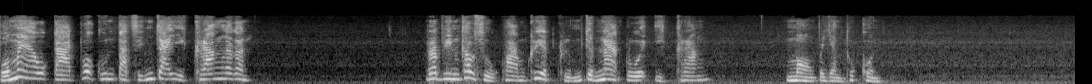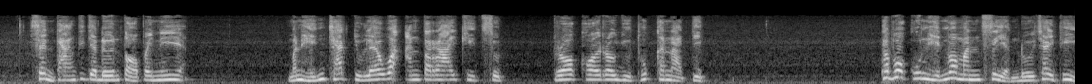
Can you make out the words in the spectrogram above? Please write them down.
ผมไม่เอาโอกาสพวกคุณตัดสินใจอีกครั้งแล้วกัน ระพินเข้าสู่ความเครียดขรึมจนน่ากลัวอีกครั้ง มองไปยังทุกคน เส้นทางที่จะเดินต่อไปนี้ มันเห็นชัดอยู่แล้วว่าอันตรายขีดสุด รอคอยเราอยู่ทุกขณะจิต ถ้าพวกคุณเห็นว่ามันเสี่ยงโดยใช่ที่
